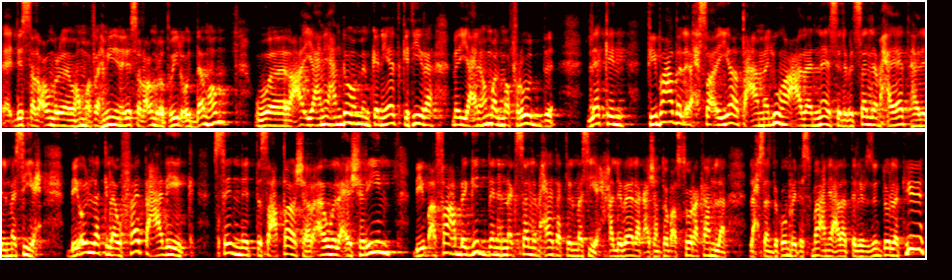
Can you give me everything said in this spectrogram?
لسه العمر هم فاهمين إن لسه العمر طويل قدامهم ويعني عندهم إمكانيات كتيرة يعني هم المفروض. لكن في بعض الإحصائيات عملوها على الناس اللي بتسلم حياتها للمسيح. بيقول لك لو فات عليك سن ال 19 أو ال 20 بيبقى صعب جدا إنك تسلم حياتك للمسيح. خلي بالك عشان تبقى الصورة كاملة لحسن تكون بتسمعني على التلفزيون تقول لك إيه؟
